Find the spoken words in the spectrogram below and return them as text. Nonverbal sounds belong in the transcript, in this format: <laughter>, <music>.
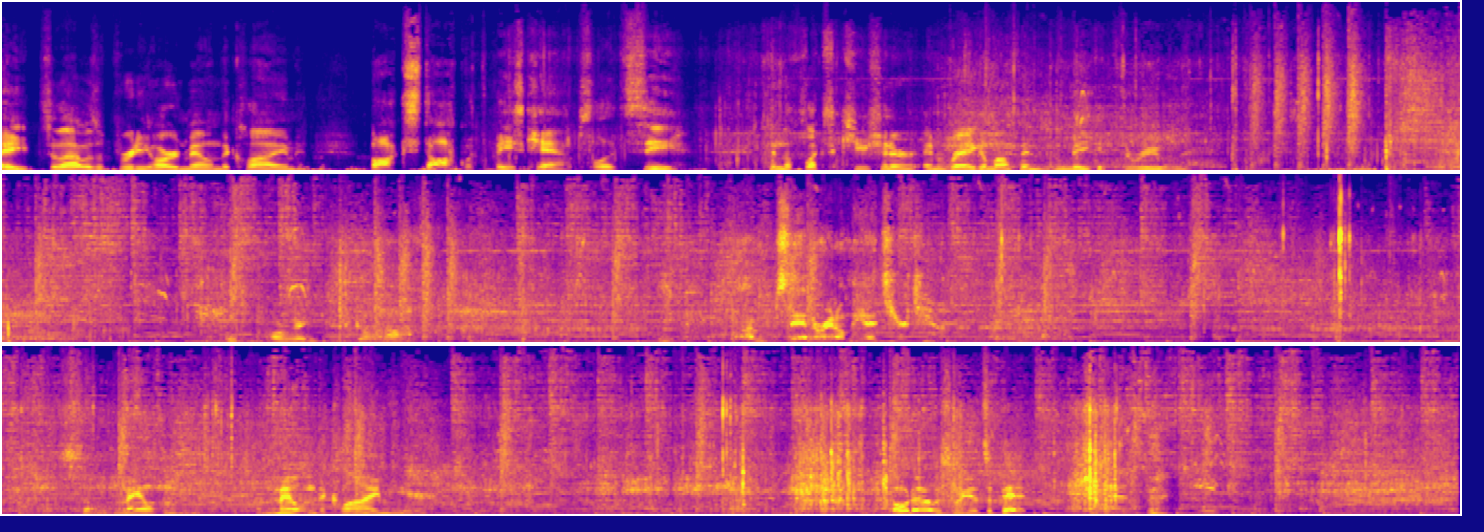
right, so that was a pretty hard mountain to climb. Box stock with the base camp. So let's see. Can the Flexecutioner and Ragamuffin make it through? Ooh, already kind of going off. I'm standing right on the edge here too. Some mountain, a mountain to climb here. Oh no, sweet, it's a pit.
